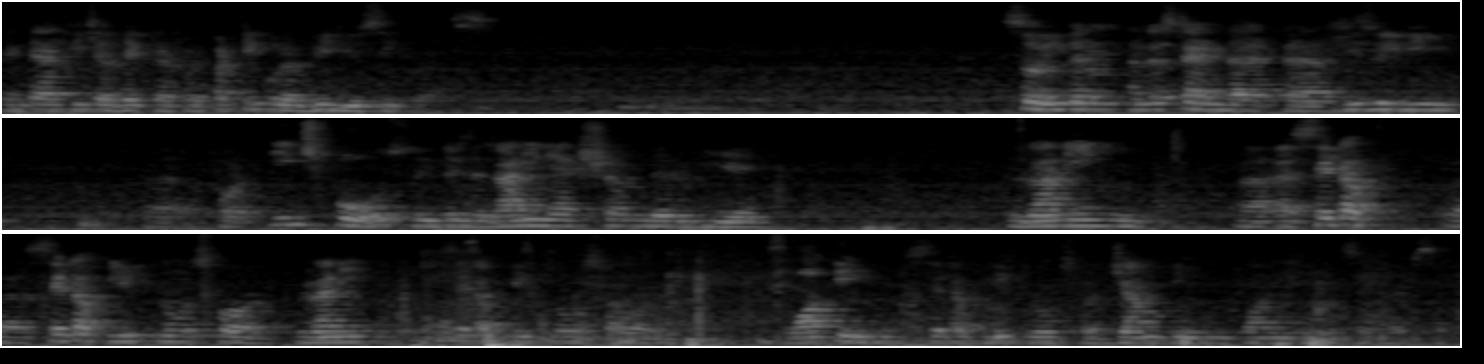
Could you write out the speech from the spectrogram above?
entire feature vector for a particular video sequence. So you can understand that uh, this will be uh, for each pose. So if there is a running action, there will be a running uh, a set of uh, set of leaf nodes for running, set of leaf nodes for walking, set of leaf nodes for jumping, pointing, etc. etc.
